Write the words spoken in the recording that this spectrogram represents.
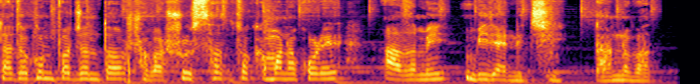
ততক্ষণ পর্যন্ত সবার সুস্বাস্থ্য কামনা করে আজ আমি বিদায় নিচ্ছি। ধন্যবাদ।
